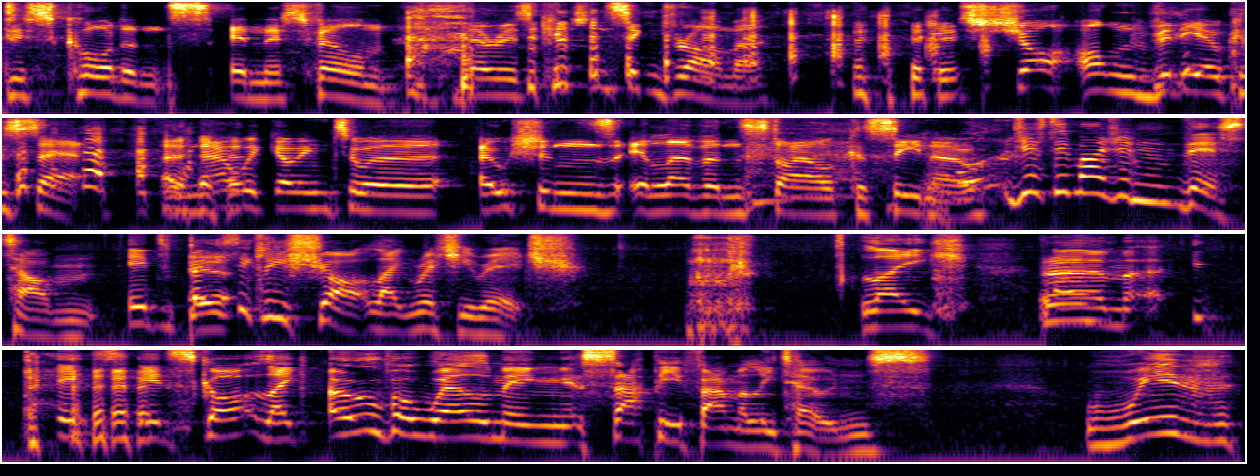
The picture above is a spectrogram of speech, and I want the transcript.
discordance in this film. There is kitchen sink drama. It's shot on video cassette, and now we're going to a Ocean's Eleven style casino. Just imagine this, Tom. It's basically shot like Richie Rich. like, um, it's it's got like overwhelming sappy family tones with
